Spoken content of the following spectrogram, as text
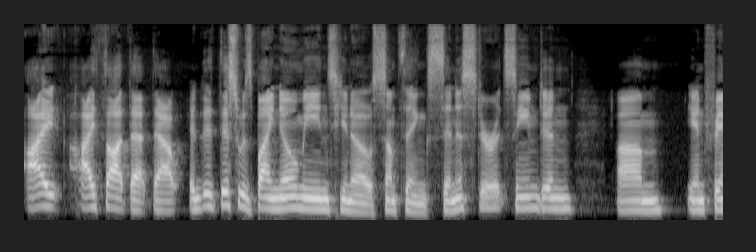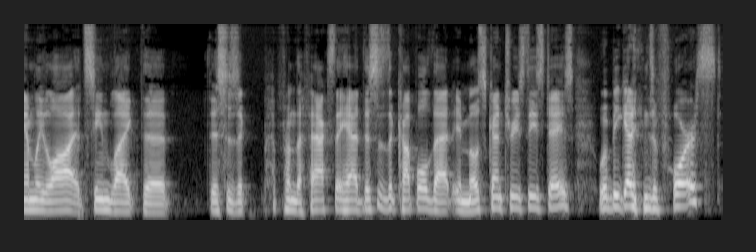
I I thought that that and this was by no means you know something sinister. It seemed in um, in family law. It seemed like the this is a from the facts they had. This is the couple that in most countries these days would be getting divorced.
